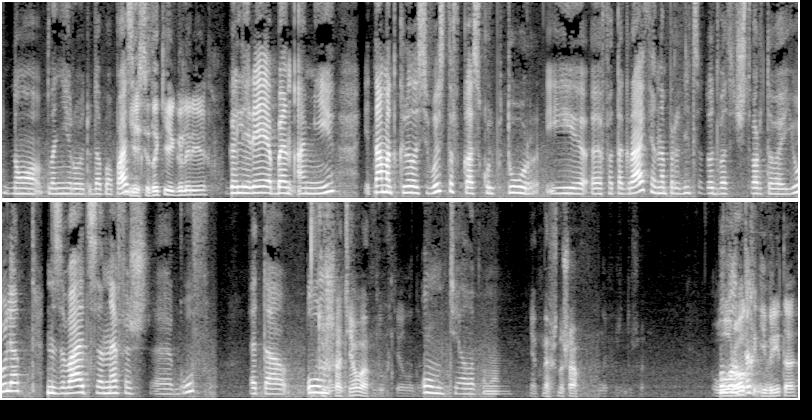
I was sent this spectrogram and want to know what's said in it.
но планирую туда попасть. Есть и такие галереи. Галерея Бен Ами, и там открылась выставка скульптур и э, фотографий, она продлится до 24 июля, называется Нефеш э, Гуф, это ум, Душа тела? Дух тела, да. ум тела, по-моему. Нет, нефиш душа. Google Урок так- иврита.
